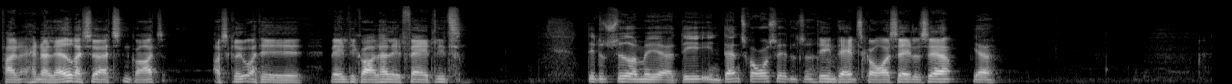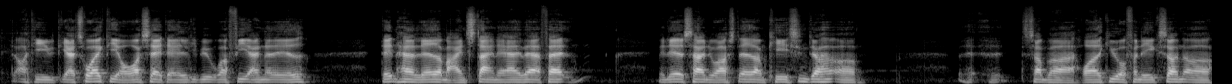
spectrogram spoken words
for han, han har lavet researchen godt, og skriver det vældig godt og lidt fatligt. Det, du sidder med, er det en dansk oversættelse? Det er en dansk oversættelse, ja. Ja. Og de, jeg tror ikke, de har oversat alle de biografier, han har lavet. Den, han har lavet om Einstein, er i hvert fald. Men ellers har han jo også lavet om Kissinger, og, som var rådgiver for Nixon. Og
